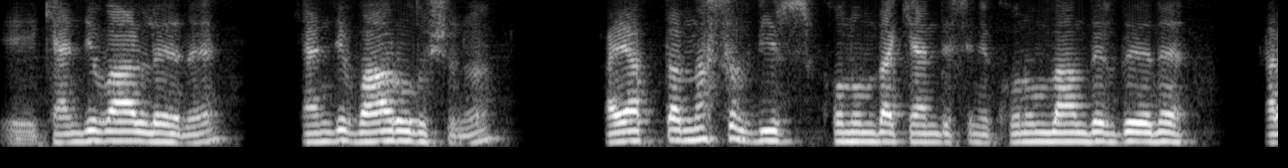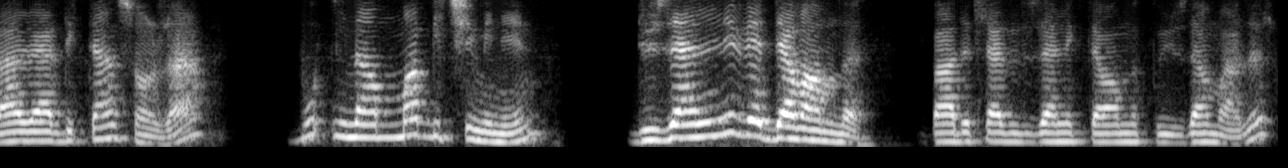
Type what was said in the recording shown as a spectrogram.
e, kendi varlığını, kendi varoluşunu hayatta nasıl bir konumda kendisini konumlandırdığını karar verdikten sonra bu inanma biçiminin düzenli ve devamlı ibadetlerde düzenlik devamlık bu yüzden vardır.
